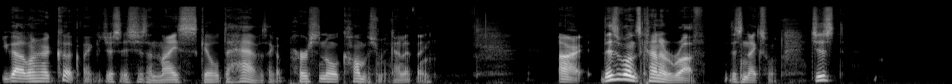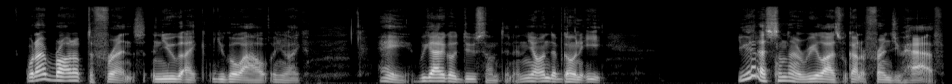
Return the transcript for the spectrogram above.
you gotta learn how to cook. Like just it's just a nice skill to have. It's like a personal accomplishment kind of thing. All right, this one's kind of rough. This next one, just when I brought up to friends, and you like you go out and you're like, hey, we gotta go do something, and you end up going to eat. You gotta sometimes realize what kind of friends you have.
